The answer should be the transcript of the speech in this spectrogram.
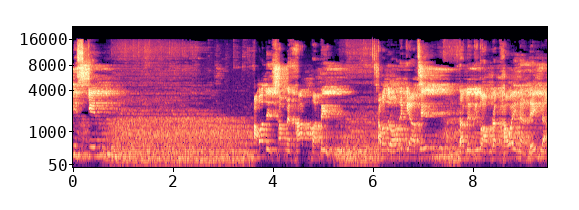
মিসকিন আমাদের সামনে হাত পাতে আমাদের অনেকে আছে, তাদের কিন্তু আমরা খাওয়াই না, দেই না।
